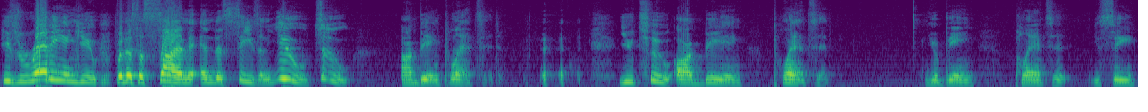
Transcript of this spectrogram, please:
He's readying you for this assignment and this season. You too are being planted. you too are being planted. You're being planted. You see,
